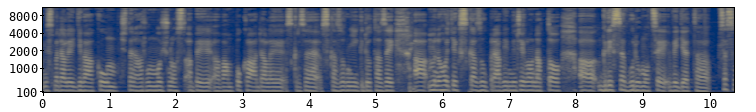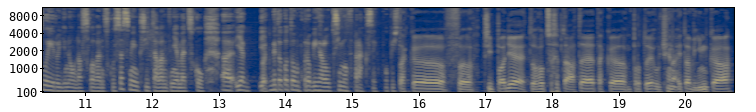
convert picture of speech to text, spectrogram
my jsme dali divákům, čtenářům možnost, aby vám pokládali skrze vzkazovník dotazy a mnoho těch vzkazů právě mířilo na to, kdy se budu moci vidět se svojí rodinou na Slovensku, se svým přítelem v Německu. Jak, jak by to potom probíhalo přímo v praxi? Popište. Tak uh, v případě toho, co se ptáte, tak uh, proto je určena i ta výjimka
